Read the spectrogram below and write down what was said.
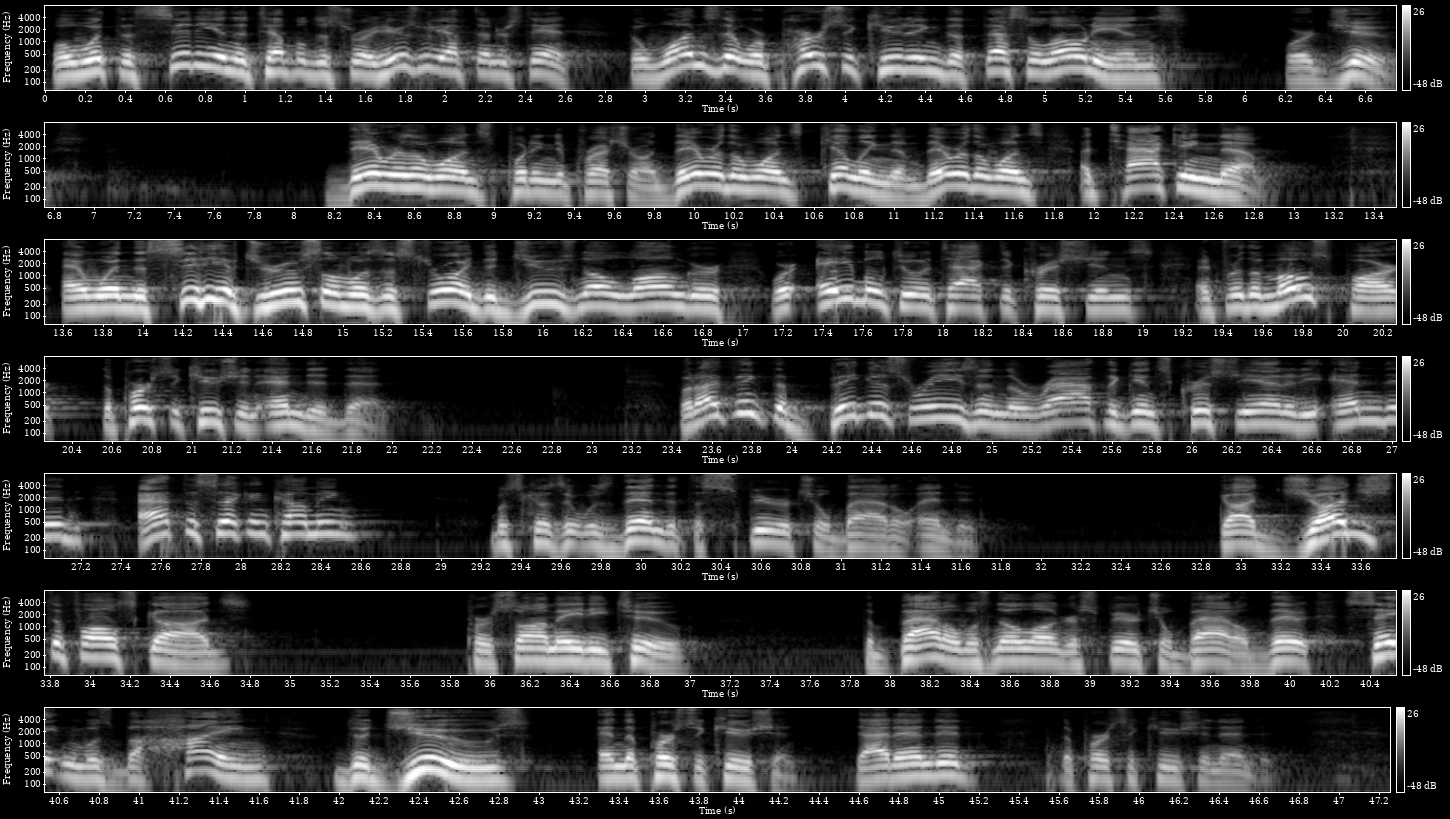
Well, with the city and the temple destroyed, here's what you have to understand. The ones that were persecuting the Thessalonians were Jews. They were the ones putting the pressure on. They were the ones killing them. They were the ones attacking them. And when the city of Jerusalem was destroyed, the Jews no longer were able to attack the Christians. And for the most part, the persecution ended then. But I think the biggest reason the wrath against Christianity ended at the second coming was because it was then that the spiritual battle ended. God judged the false gods per Psalm 82. The battle was no longer spiritual battle. There, Satan was behind the Jews and the persecution. That ended, the persecution ended.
